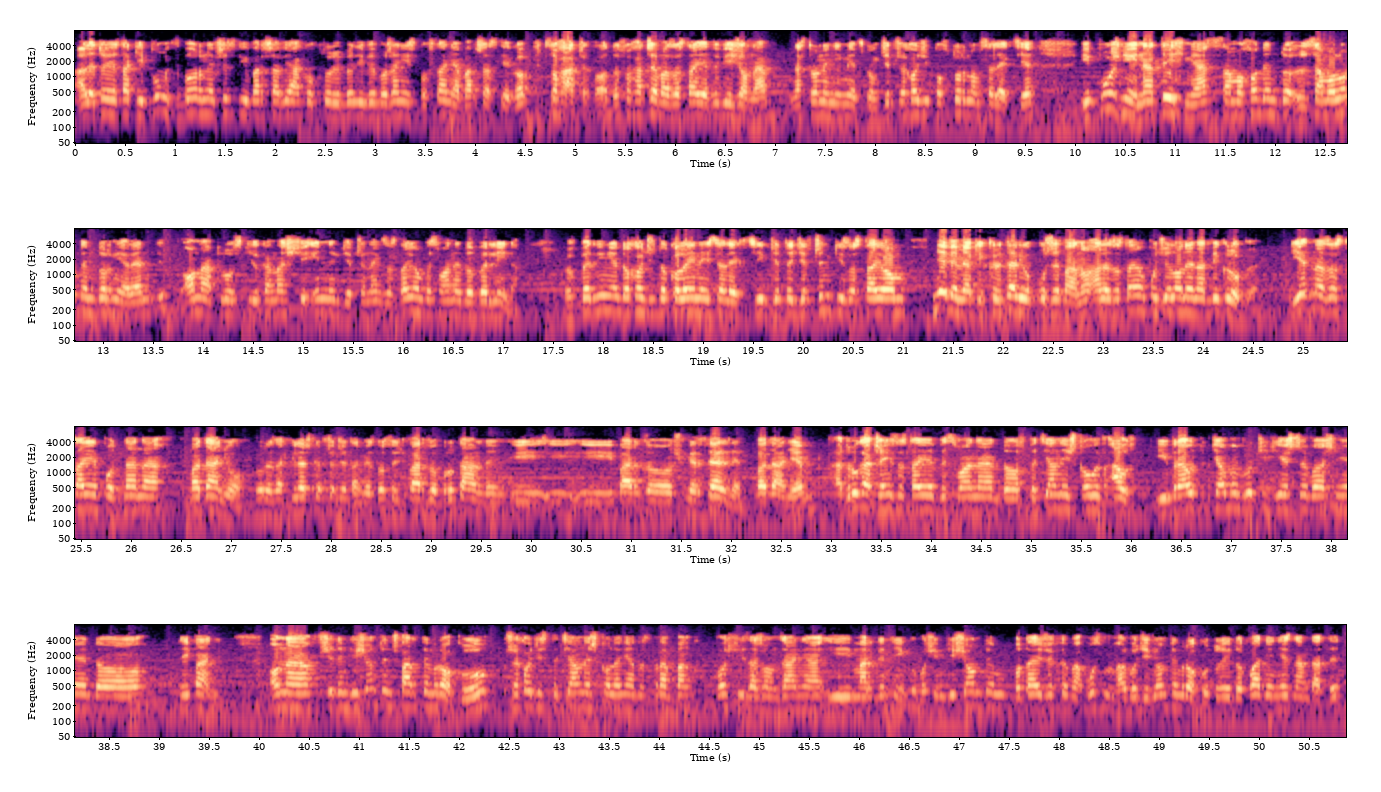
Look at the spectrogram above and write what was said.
ale to jest taki punkt zborny wszystkich warszawiaków, którzy byli wywożeni z powstania warszawskiego. Sochaczew. O, do Sochaczewa zostaje wywieziona na stronę niemiecką, gdzie przechodzi powtórną selekcję i później natychmiast samochodem do, samolotem Dornierem ona plus kilkanaście innych dziewczynek zostają wysłane do Berlina. W Berlinie dochodzi do kolejnej selekcji, gdzie te dziewczynki zostają, nie wiem jakich kryteriów używano, ale zostają podzielone na dwie grupy. Jedna zostaje poddana badaniu, które za chwileczkę przeczytam, jest dosyć bardzo brutalnym i, i, i, bardzo śmiertelnym badaniem, a druga część zostaje wysłana do specjalnej szkoły w Austrii. I chciałbym wrócić jeszcze właśnie do tej pani. Ona w 1974 roku przechodzi specjalne szkolenia do spraw bankowości, zarządzania i marketingu. W 80 bodajże chyba 8 albo 9 roku, tutaj dokładnie nie znam daty,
